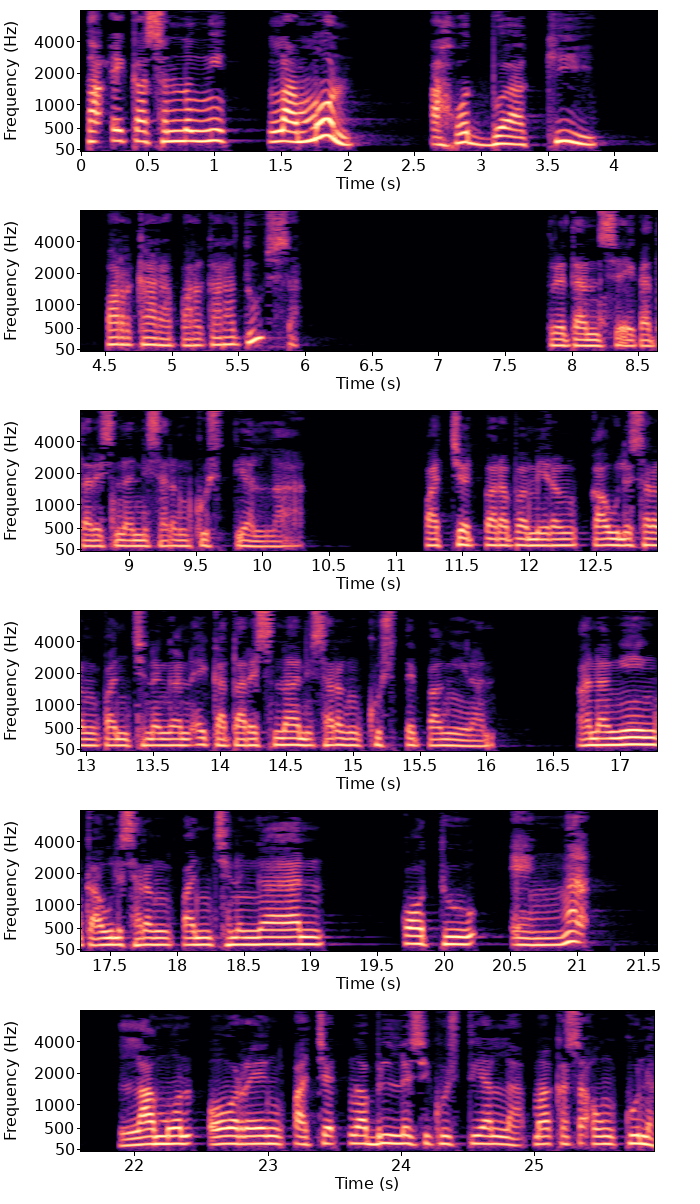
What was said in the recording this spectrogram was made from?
tak eka senengi lamon ahod bagi perkara-perkara dosa. Tretan se kataris nani sarang Gusti Allah Pacet para pamirang kaula sarang pancenengan e kataresnani sarang Gusti Pangeran. Ananging kaula sarang pancenengan kodu enga lamun orang pacet ngabele si Gusti Allah maka saungkuna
